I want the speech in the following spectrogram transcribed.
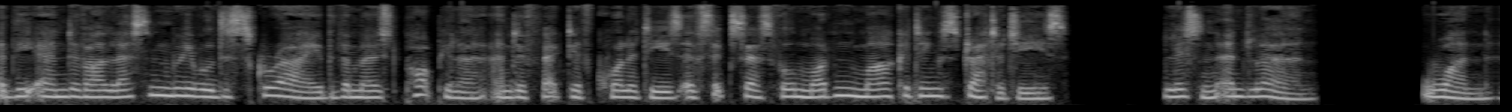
At the end of our lesson we will describe the most popular and effective qualities of successful modern marketing strategies. Listen and learn. 1.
